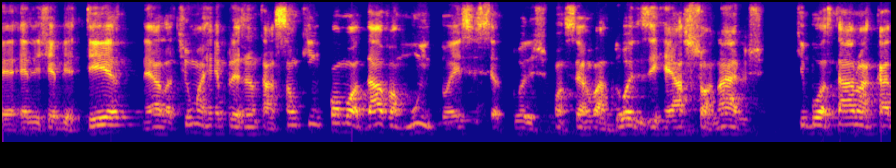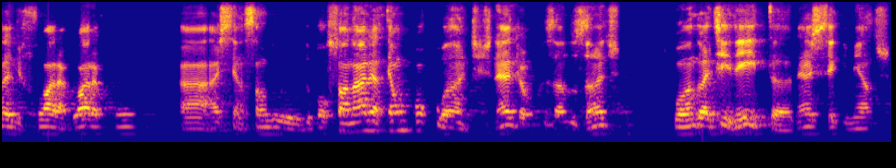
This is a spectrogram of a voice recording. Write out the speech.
LGBT, né? ela tinha uma representação que incomodava muito esses setores conservadores e reacionários que botaram a cara de fora agora com a ascensão do, do Bolsonaro e até um pouco antes, né, de alguns anos antes, quando a direita, né, os segmentos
